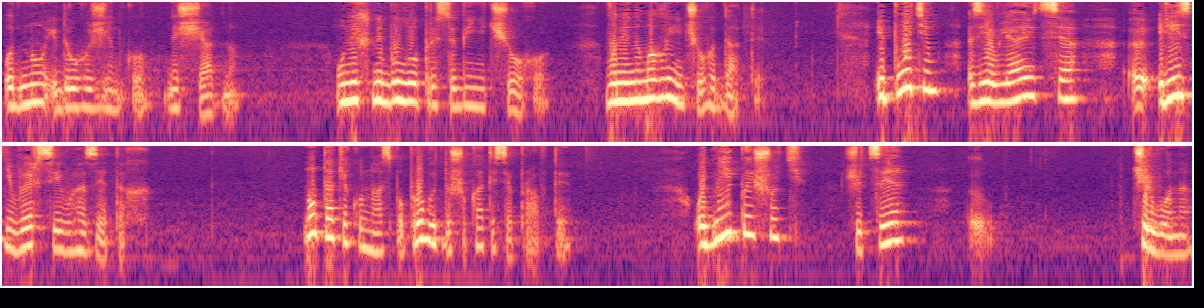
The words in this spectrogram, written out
одну і другу жінку нещадно. У них не було при собі нічого. Вони не могли нічого дати. І потім з'являються е, різні версії в газетах. Ну, так як у нас, попробують дошукатися правди. Одні пишуть, що це е, Червона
